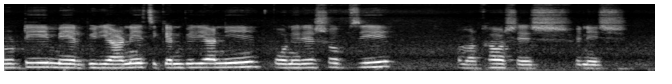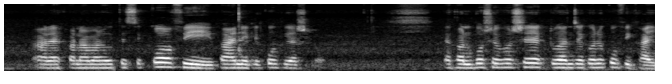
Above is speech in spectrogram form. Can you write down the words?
রুটি, মেয়ের বিরিয়ানি চিকেন বিরিয়ানি, পনিরের সবজি, আমার খাওয়া শেষ ফিনিশ আর এখন আমার হইতেছে কফি ফাইনালি কফি আসলো। এখন বসে বসে একটু এনজয় করে কফি খাই।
